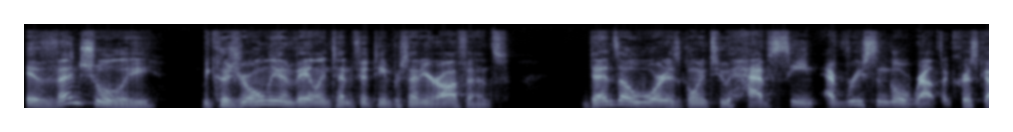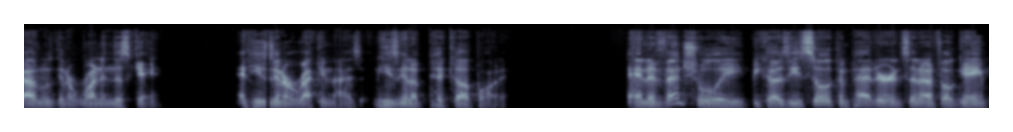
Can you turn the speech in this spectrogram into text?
Eventually, because you're only unveiling 10, 15% of your offense, Denzel Ward is going to have seen every single route that Chris Godwin is going to run in this game. And he's going to recognize it and he's going to pick up on it. And eventually, because he's still a competitor in an NFL game,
